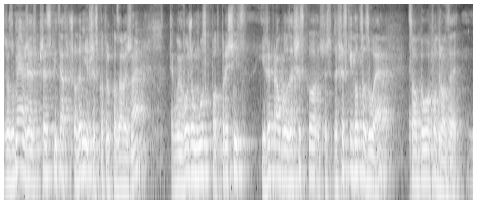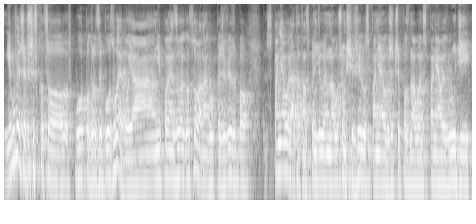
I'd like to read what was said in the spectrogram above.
Zrozumiałem, że przede wszystkim teraz już ode mnie wszystko tylko zależne. Jakbym włożył mózg pod prysznic i wyprał go ze, wszystko, ze wszystkiego, co złe, co było po drodze. Nie mówię, że wszystko, co było po drodze, było złe, bo ja nie powiem złego słowa na grupę Żywiec, bo wspaniałe lata tam spędziłem, nauczyłem się wielu wspaniałych rzeczy, poznałem wspaniałych ludzi.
